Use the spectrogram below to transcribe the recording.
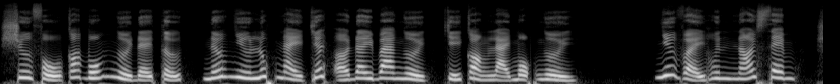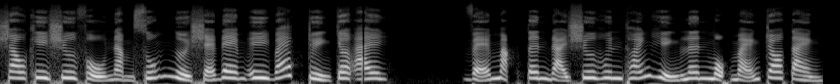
Sư phụ có bốn người đệ tử, nếu như lúc này chết ở đây ba người, chỉ còn lại một người. Như vậy huynh nói xem, sau khi sư phụ nằm xuống người sẽ đem y bác truyền cho ai? Vẻ mặt tên đại sư huynh thoáng hiện lên một mảng tro tàn.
